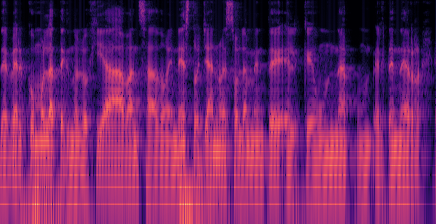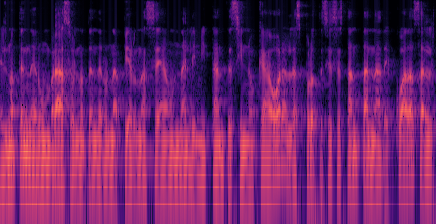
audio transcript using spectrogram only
de ver cómo la tecnología ha avanzado en esto. Ya no es solamente el que una, el tener, el no tener un brazo, el no tener una pierna sea una limitante, sino que ahora las prótesis están tan adecuadas al,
